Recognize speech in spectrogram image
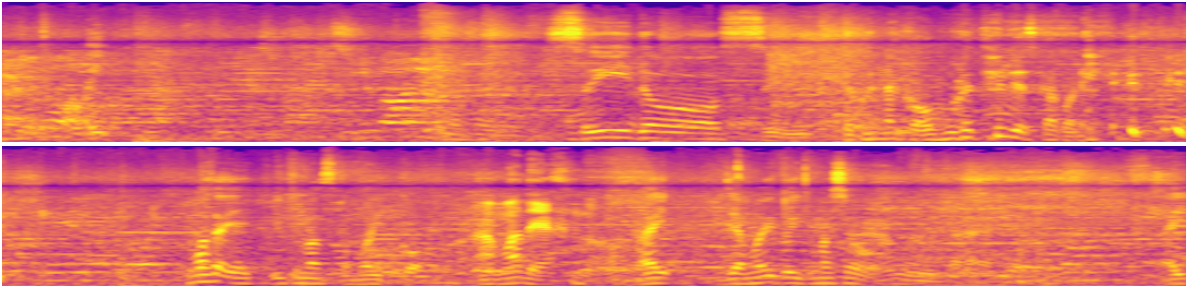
い。水道水ってこれなんか溺れてるんですかこれ？まだいきますかもう一個。あまだやんの？はい。じゃあもう一個いきましょう。はい。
